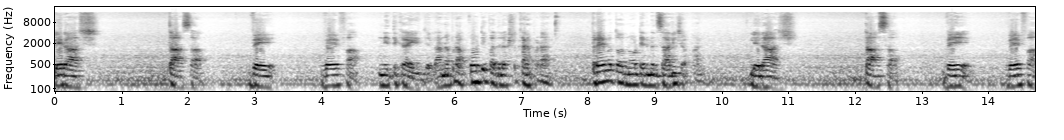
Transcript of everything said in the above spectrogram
లేరాష్ తాసా వే వేఫా నితిక ఏంజల్ అన్నప్పుడు ఆ కోటి పది లక్షలు కనపడాలి. ప్రేమతో నూట ఎనిమిది సార్లు చెప్పాలి. లిరాష్ తాసా వే వేఫా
